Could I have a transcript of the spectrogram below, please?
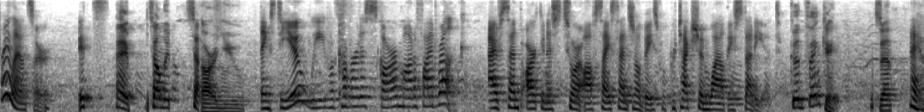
Freelancer. It's Hey, tell me. So- Are you? thanks to you, we recovered a Scar modified relic. I've sent Arcanists to our offsite Sentinel base for protection while they study it. Good thinking. Zen. Hey,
